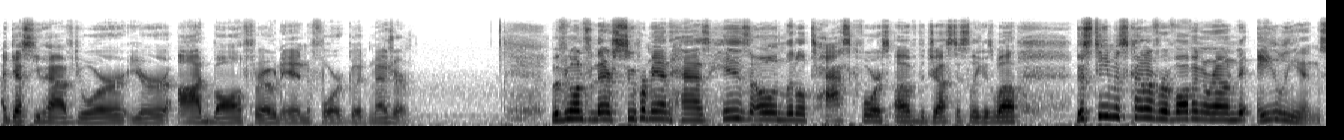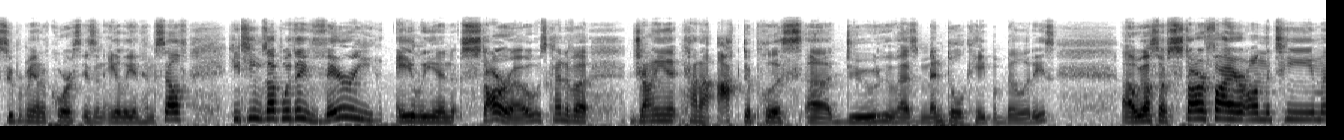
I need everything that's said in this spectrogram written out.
I guess you have your your oddball thrown in for good measure. Moving on from there, Superman has his own little task force of the Justice League as well. This team is kind of revolving around aliens. Superman, of course, is an alien himself. He teams up with a very alien Starro, who's kind of a giant, kind of octopus uh, dude who has mental capabilities. Uh, we also have Starfire on the team.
